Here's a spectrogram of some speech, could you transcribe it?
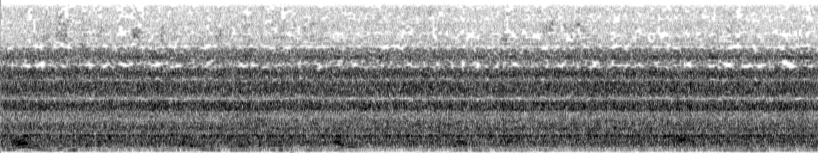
the more we read about it, the more we will be able to understand other things that love and God. God is going to be the answer.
